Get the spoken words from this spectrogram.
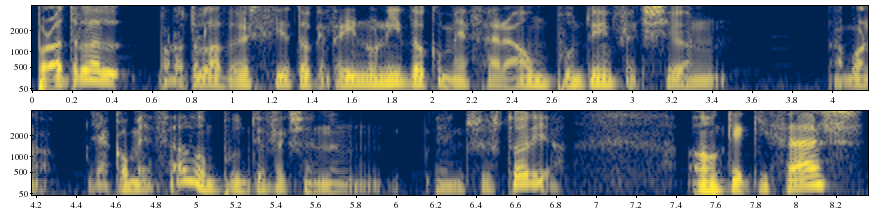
Por otro, por otro lado, es cierto que el Reino Unido comenzará un punto de inflexión. Ah, bueno, ya ha comenzado un punto de inflexión en, en su historia. Aunque quizás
